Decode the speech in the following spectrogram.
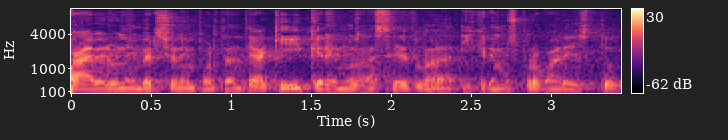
va a haber una inversión importante aquí, queremos hacerla y queremos probar esto.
